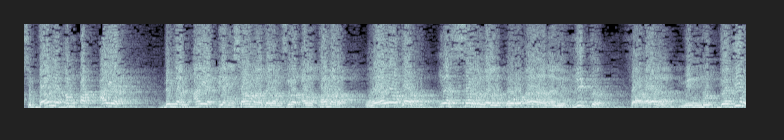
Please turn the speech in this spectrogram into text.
sebanyak empat ayat dengan ayat yang sama dalam surat Al-Qamar. Walaqad yassarna al-Qur'ana lidzikr fa'al min muddakir.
